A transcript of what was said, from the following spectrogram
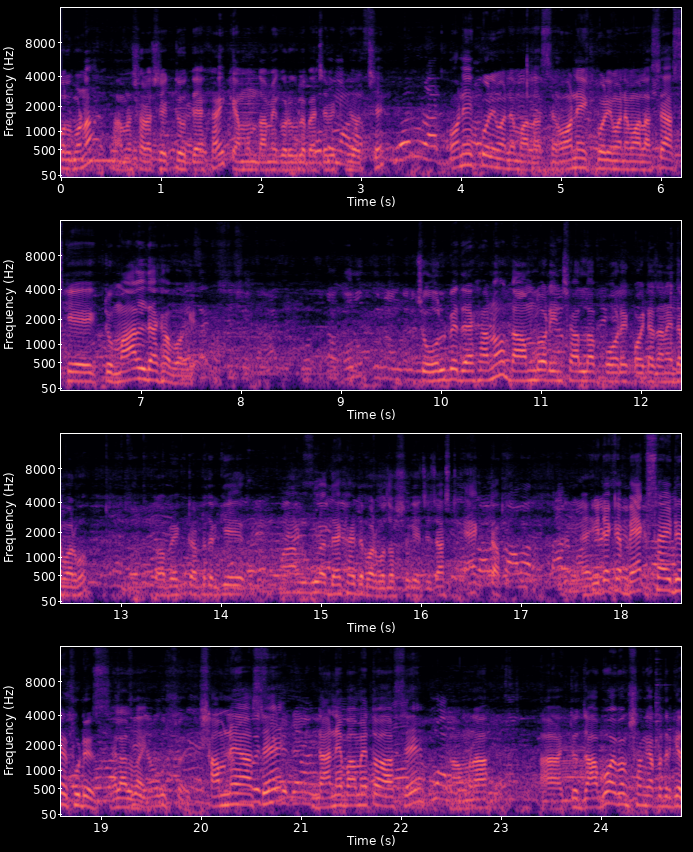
বলব না, আমরা সরাসরি একটু দেখাই কেমন দামে গরুগুলো বেচা বিক্রি হচ্ছে। অনেক পরিমাণে মাল আছে অনেক পরিমাণে মাল আছে। আজকে একটু মাল দেখাবো আগে। চলবে দেখানো দাম দর ইনশাল্লাহ পরে কয়টা জানাইতে পারব। তবে একটু আপনাদেরকে মালগুলো দেখাইতে পারব দর্শক এসে জাস্ট একটা এটা একটা ব্যাক সাইডের ফুটেজ হেলাল ভাই। সামনে আছে ডানে বামে তো আছে। আমরা একটু যাব এবং সঙ্গে আপনাদেরকে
